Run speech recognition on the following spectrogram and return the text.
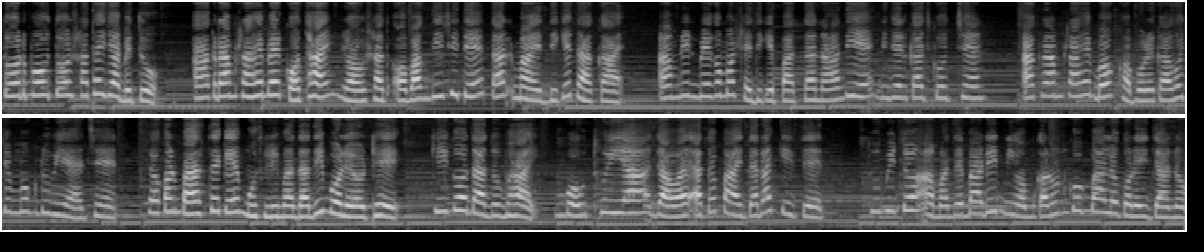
তোর বউ তোর সাথেই যাবে তো? আকরাম সাহেবের কথায় রওশাদ অবাক দৃষ্টিতে তার মায়ের দিকে তাকায়। আমরিন বেগমও সেদিকে পাত্তা না দিয়ে নিজের কাজ করছেন। আকরাম সাহেবও খবরের কাগজে মুখ ডুবিয়ে আছেন। তখন পাশ থেকে মুসলিমা দাদি বলে ওঠে, কি গো দাদু ভাই, বউ থুইয়া যাওয়ায় এত পায়তারা কিসের? তুমি তো আমাদের বাড়ির নিয়ম কানুন খুব ভালো করেই জানো।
